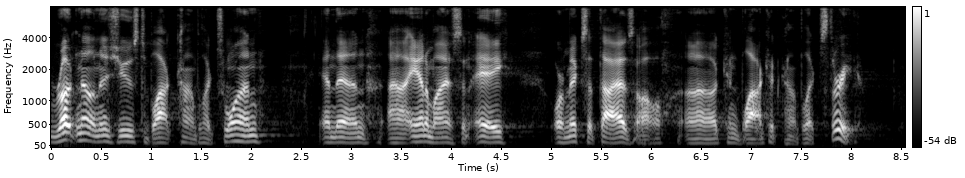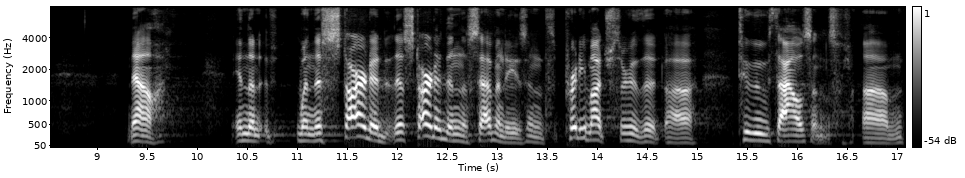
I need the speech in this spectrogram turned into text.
rotenone is used to block complex 1, and then uh, antimycin A or myxothiazol uh, can block at complex 3. Now, in the, when this started, this started in the 70s and pretty much through the uh, 2000s. Um,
